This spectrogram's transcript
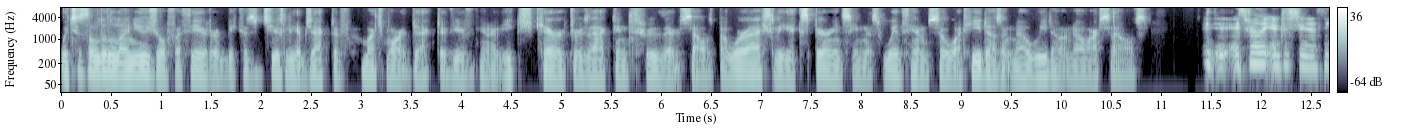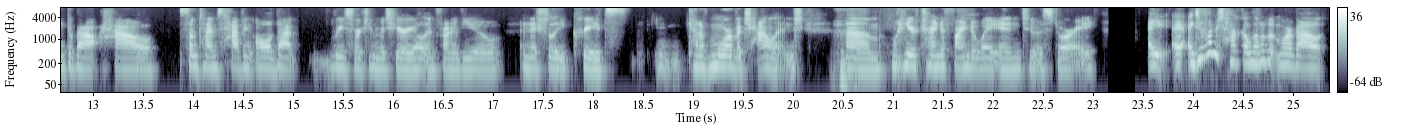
which is a little unusual for theater because it's usually objective, much more objective. You've, you know, each character is acting through themselves, but we're actually experiencing this with him. So what he doesn't know, we don't know ourselves. It's really interesting to think about how sometimes having all of that research and material in front of you initially creates kind of more of a challenge um, when you're trying to find a way into a story. I, I do want to talk a little bit more about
